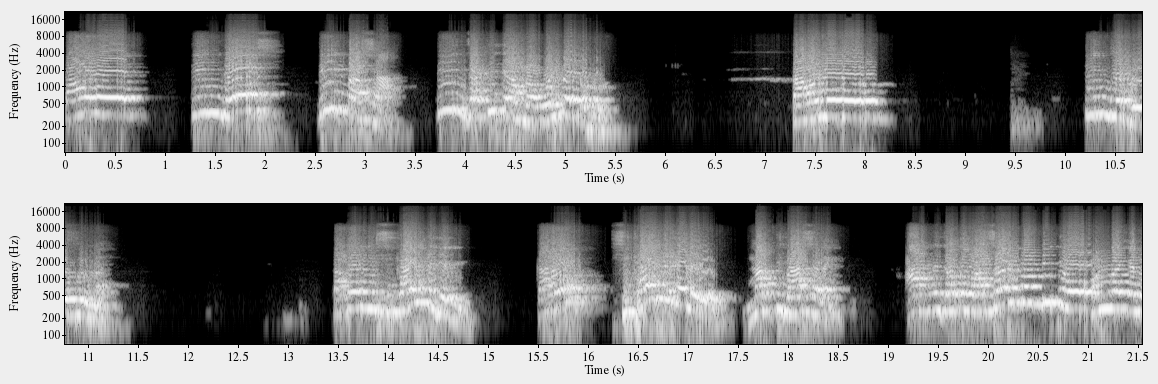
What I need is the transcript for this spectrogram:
তাহলে তিন দেশ তিন ভাষা তিন জাতিতে আমরা পরিণত হব তাহলে তো তিনজন রসুল নাই তাদেরকে শিখাইতে গেলে কারণ শিখাইতে গেলে মাতৃভাষা লাগবে আপনি যত ভাষায় পণ্ডিত হন না কেন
